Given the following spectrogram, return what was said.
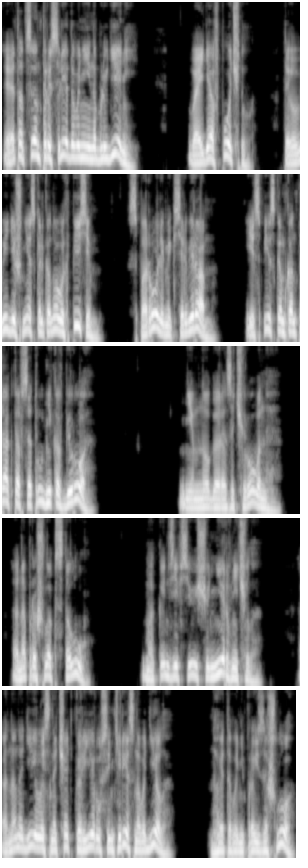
«Это центр исследований и наблюдений. Войдя в почту, ты увидишь несколько новых писем с паролями к серверам и списком контактов сотрудников бюро». Немного разочарованная, она прошла к столу. Маккензи все еще нервничала. Она надеялась начать карьеру с интересного дела, но этого не произошло.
